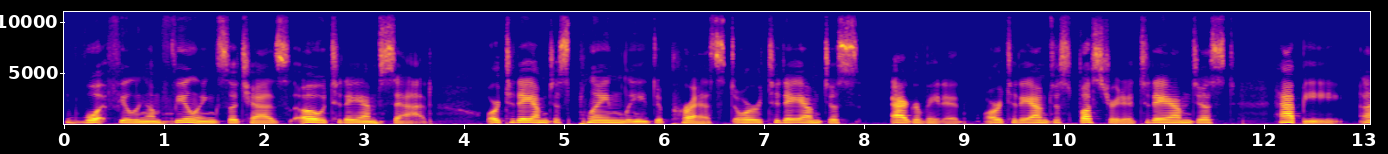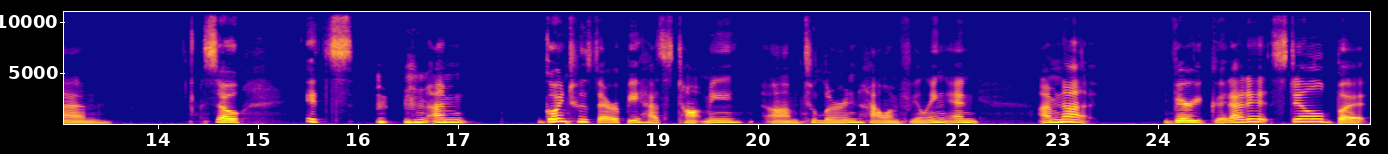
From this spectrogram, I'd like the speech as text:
what feeling I'm feeling, such as, oh, today I'm sad, or today I'm just plainly depressed, or today I'm just aggravated, or today I'm just frustrated, today I'm just happy. Um, so it's, I'm going to therapy has taught me um, to learn how I'm feeling. And I'm not very good at it still, but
